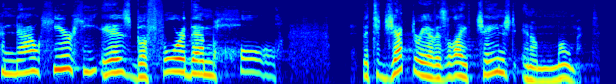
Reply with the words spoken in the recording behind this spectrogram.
And now here he is before them whole. The trajectory of his life changed in a moment.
